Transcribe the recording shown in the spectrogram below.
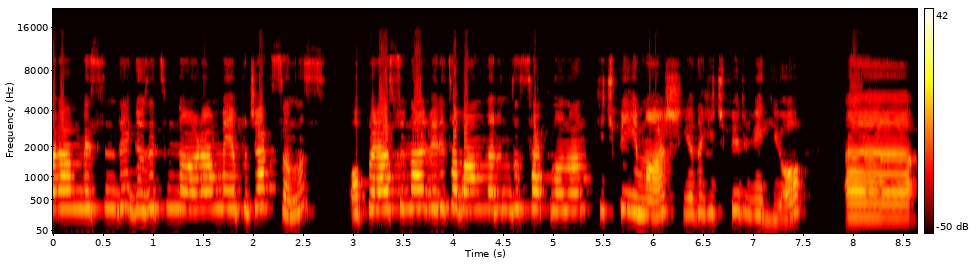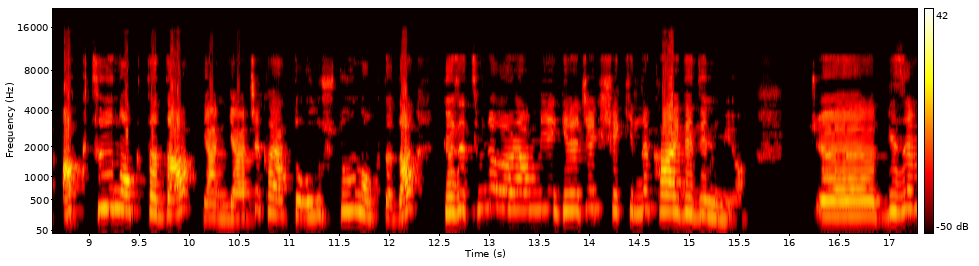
öğrenmesinde gözetimli öğrenme yapacaksanız operasyonel veri tabanlarında saklanan hiçbir imaj ya da hiçbir video e, aktığı noktada yani gerçek hayatta oluştuğu noktada gözetimli öğrenmeye girecek şekilde kaydedilmiyor. E, bizim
